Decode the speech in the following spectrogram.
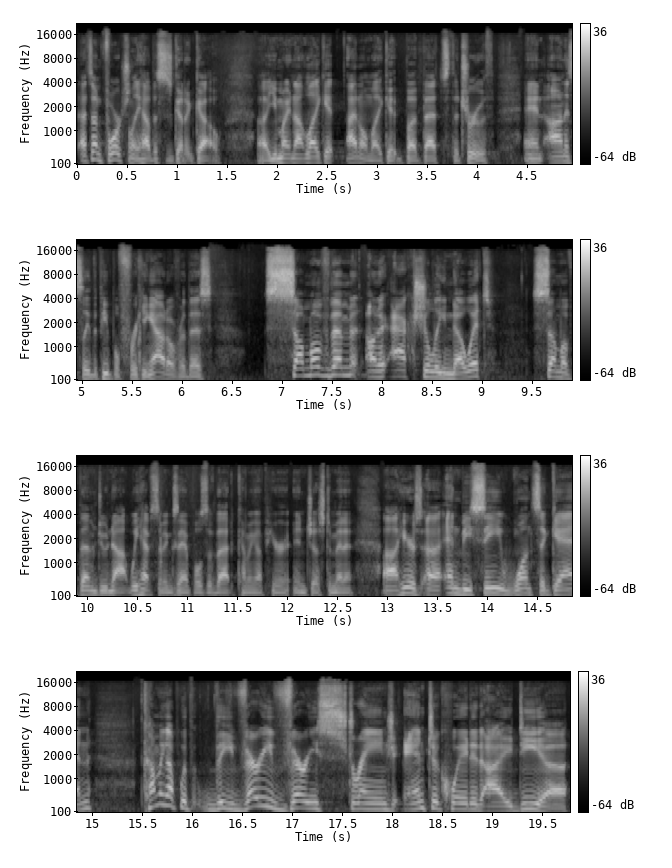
That's unfortunately how this is going to go. Uh, you might not like it. I don't like it, but that's the truth. And honestly, the people freaking out over this, some of them actually know it. Some of them do not. We have some examples of that coming up here in just a minute. Uh, here's uh, NBC once again coming up with the very, very strange, antiquated idea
